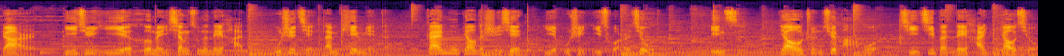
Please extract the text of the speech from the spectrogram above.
然而，宜居宜业和美乡村的内涵不是简单片面的，该目标的实现也不是一蹴而就的。因此，要准确把握其基本内涵与要求，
